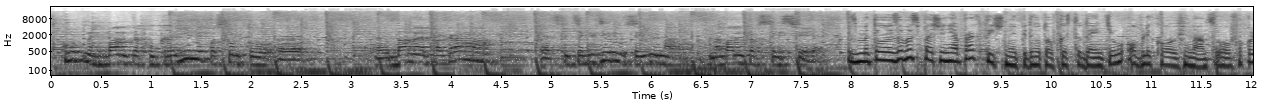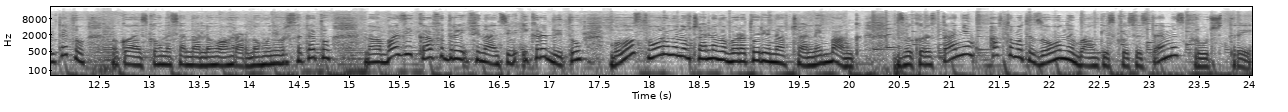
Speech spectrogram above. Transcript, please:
в крупных банках Украины, поскольку э, э, данная программа э, специализируется именно на банковской сфере. З метою забезпечення практичної підготовки студентів обліково-фінансового факультету Миколаївського національного аграрного університету на базі кафедри фінансів і кредиту було створено навчальну лабораторію Навчальний банк з використанням автоматизованої банківської системи Scrooge 3.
